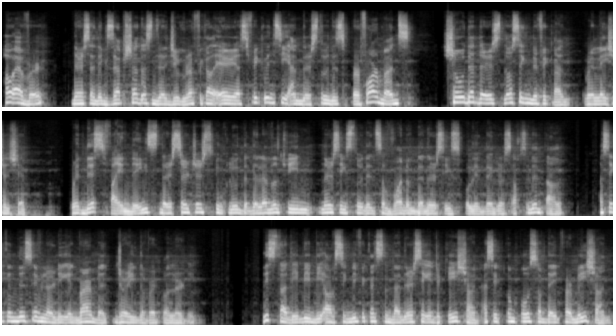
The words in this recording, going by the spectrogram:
However, there's an exception as the geographical area's frequency under students' performance show that there is no significant relationship. With these findings, the researchers conclude that the level 3 nursing students of one of the nursing school in Negros Occidental has a conducive learning environment during the virtual learning. This study may be of significance to the nursing education as it composed of the information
